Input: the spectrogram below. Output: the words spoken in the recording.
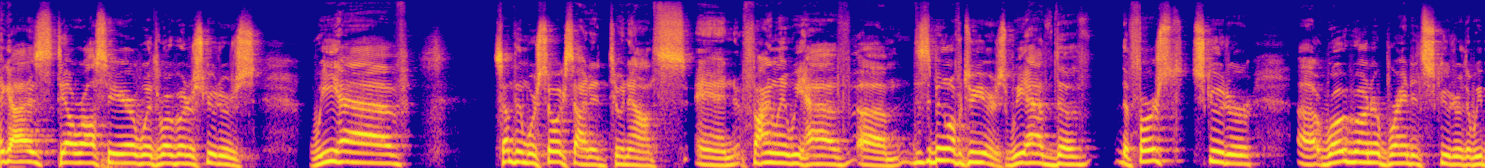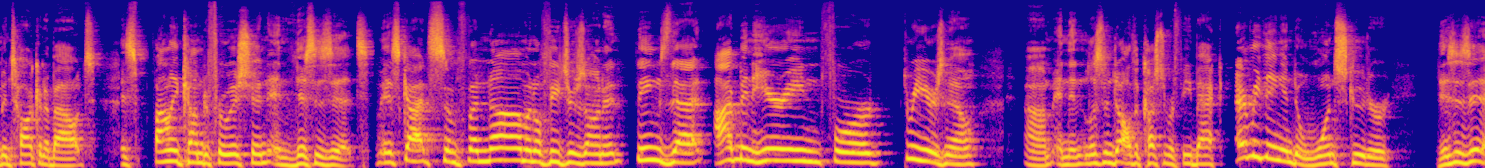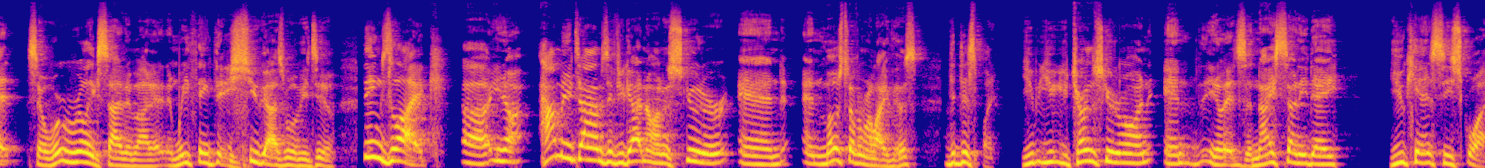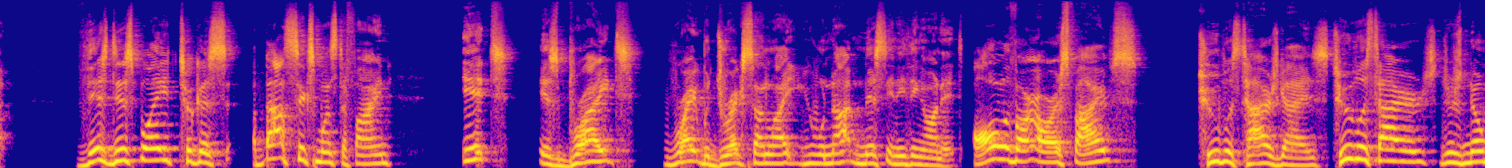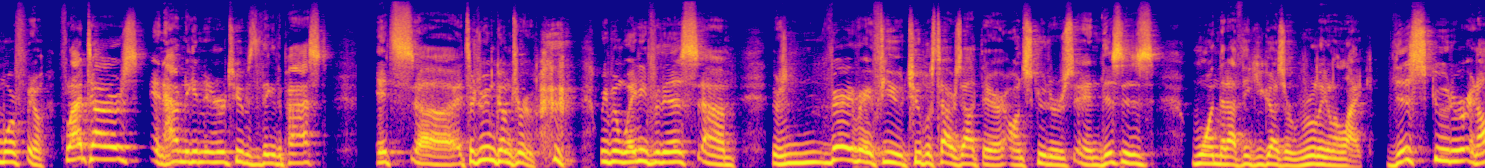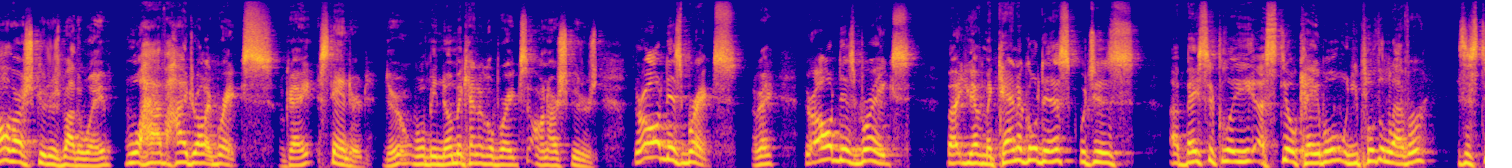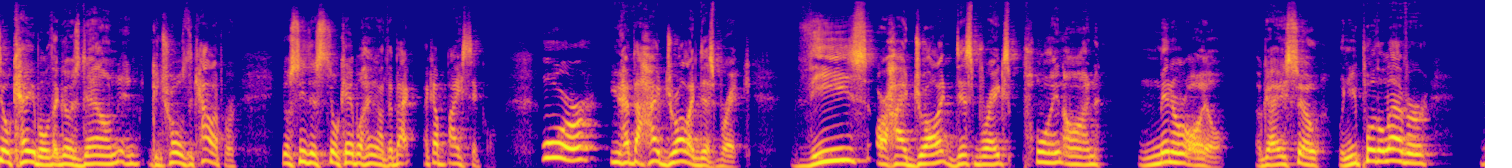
Hey guys, Dale Ross here with Roadrunner Scooters. We have something we're so excited to announce, and finally we have. Um, this has been going on for two years. We have the the first scooter, uh, Roadrunner branded scooter that we've been talking about. It's finally come to fruition, and this is it. It's got some phenomenal features on it, things that I've been hearing for three years now, um, and then listening to all the customer feedback, everything into one scooter this is it. So we're really excited about it, and we think that you guys will be too. Things like, uh, you know, how many times have you gotten on a scooter and and most of them are like this? The display. You you, you turn the scooter on, and you know it's a nice sunny day. You can't see squat. This display took us about six months to find. It is bright, bright with direct sunlight. You will not miss anything on it. All of our RS5s Tubeless tires, guys. Tubeless tires. There's no more, you know, flat tires and having to get an inner tube is the thing of the past. It's uh, it's a dream come true. We've been waiting for this. Um, there's very very few tubeless tires out there on scooters, and this is one that I think you guys are really gonna like. This scooter and all of our scooters, by the way, will have hydraulic brakes. Okay, standard. There will be no mechanical brakes on our scooters. They're all disc brakes. Okay, they're all disc brakes, but you have mechanical disc, which is uh, basically a steel cable. When you pull the lever, it's a steel cable that goes down and controls the caliper. You'll see this steel cable hanging out the back like a bicycle. Or you have the hydraulic disc brake. These are hydraulic disc brakes pulling on mineral oil. Okay, so when you pull the lever,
